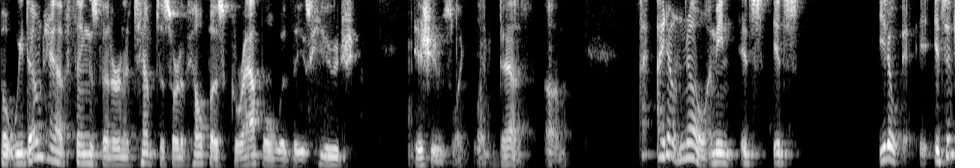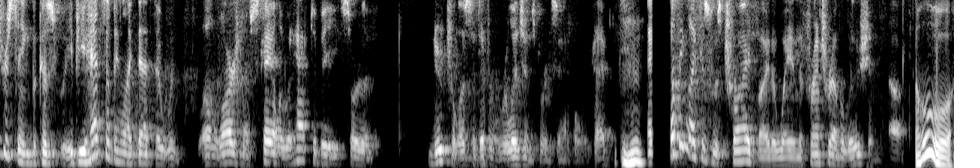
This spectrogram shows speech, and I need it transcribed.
but we don't have things that are an attempt to sort of help us grapple with these huge issues like like death. Um, I, I don't know. I mean, it's it's you know it's interesting because if you had something like that that would on a large enough scale, it would have to be sort of neutral as to different religions, for example. Okay, and something like this was tried, by the way, in the French Revolution. Uh, Oh,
